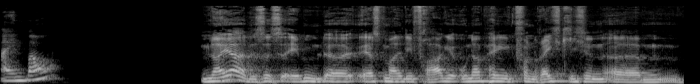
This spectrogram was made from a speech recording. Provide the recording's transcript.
einbauen? Naja, das ist eben äh, erstmal die Frage, unabhängig von rechtlichen ähm,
